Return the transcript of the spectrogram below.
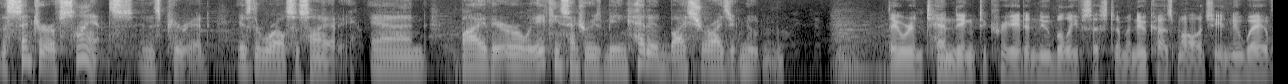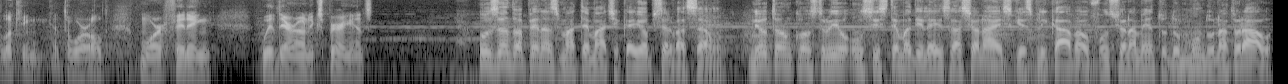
The center of science in this period is the Royal Society, and by the early 18th century is being headed by Sir Isaac Newton. They were intending to create a new belief system, a new cosmology, a new way of looking at the world, more fitting with their own experience. Usando apenas matemática e observação, Newton construiu um sistema de leis racionais que explicava o funcionamento do mundo natural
